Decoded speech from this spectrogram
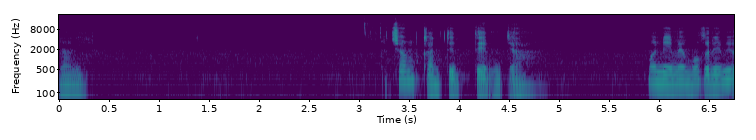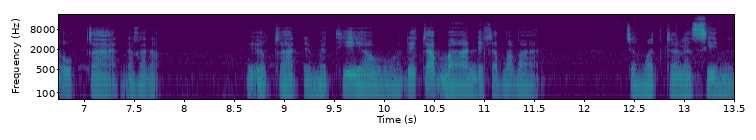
เนาะนี่ชมกันเต็มๆจ้ะวันนี้แม่หมูก็ได้มีโอกาสนะคะเนาะมีโอกาสได้มาเที่ยว ได้กลับบ้านได้กลับมาบ้าน จังหวัดกาฬสินธุ์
